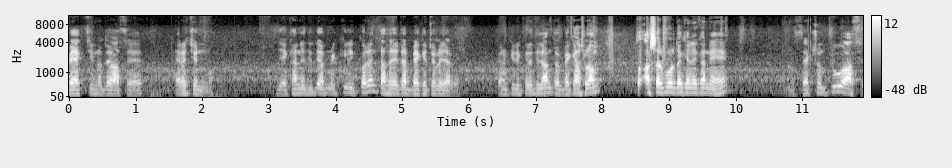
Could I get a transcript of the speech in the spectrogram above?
ব্যাক চিহ্ন দেওয়া আছে, এর চিহ্ন। যে এখানে যদি আপনি ক্লিক করেন, তাহলে এটা ব্যাকে চলে যাবে। কারণ ক্লিক করে দিলাম? তো ব্যাকে আসলাম। তো আসার পর দেখেন এখানে সেকশন টু আছে।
